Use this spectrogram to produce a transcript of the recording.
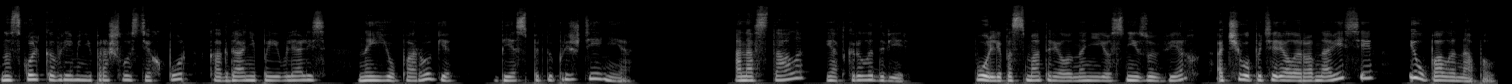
но сколько времени прошло с тех пор, когда они появлялись на ее пороге без предупреждения? Она встала и открыла дверь. Полли посмотрела на нее снизу вверх, отчего потеряла равновесие и упала на пол.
